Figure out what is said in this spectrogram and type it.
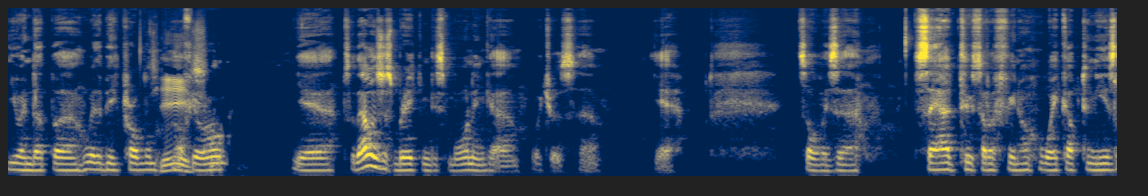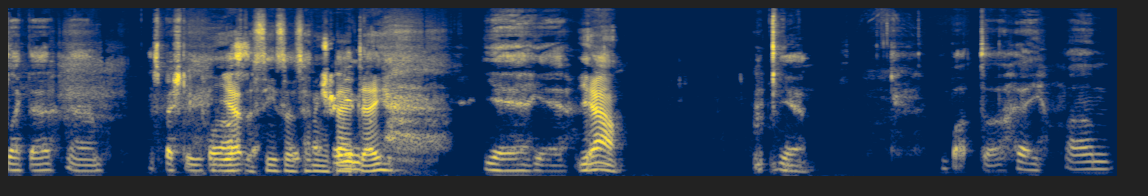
you end up uh, with a big problem Jeez. of your own. Yeah, so that was just breaking this morning, uh, which was yeah, it's always uh, sad to sort of you know wake up to news like that, um, especially for yeah, us. the CISO's having a bad day. Yeah, yeah, yeah, yeah. But uh, hey, um,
